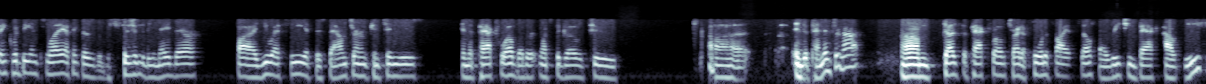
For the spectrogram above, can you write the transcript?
think would be in play. I think there's a decision to be made there by USC if this downturn continues in the Pac-12, whether it wants to go to uh, independence or not. Um, does the Pac-12 try to fortify itself by reaching back out east?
